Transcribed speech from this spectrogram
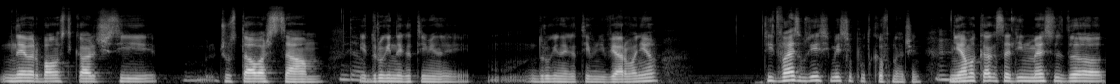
невербално сте казали, че си че оставаш сам да. и други негативни, други негативни вярвания. Ти 20 години си мисли по такъв начин. Mm-hmm. Няма как за един месец да,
